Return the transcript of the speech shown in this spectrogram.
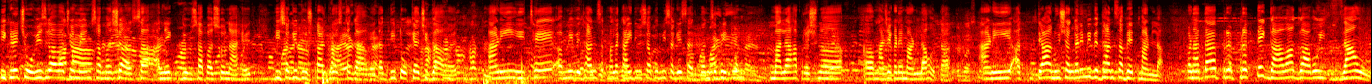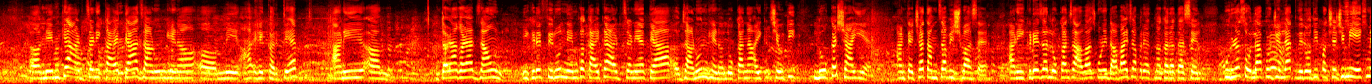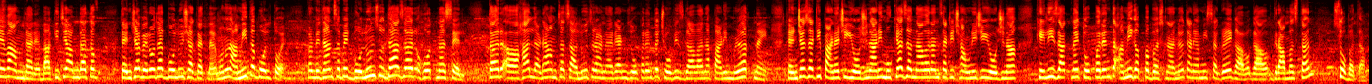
इकडे चोवीस गावाच्या मेन समस्या असा अनेक दिवसापासून आहेत. ही सगळी दुष्काळग्रस्त गाव आहेत अगदी टोक्याची गाव आहेत. आणि इथे मी विधान मला काही दिवसापूर्वी सगळे सरपंच भेटून मला हा प्रश्न माझ्याकडे मांडला होता. आणि त्या अनुषंगाने मी विधानसभेत मांडला. पण आता प्र प्रत्येक गावागावी जाऊन नेमक्या अडचणी काय त्या जाणून घेणं मी हा- हे करते आणि तळागळात जाऊन इकडे फिरून नेमकं काय काय अडचणी आहेत त्या जाणून घेणं. लोकांना ऐक शेवटी लोकशाही आहे आणि त्याच्यात आमचा विश्वास आहे. आणि इकडे जर लोकांचा आवाज कोणी दाबायचा प्रयत्न करत असेल पूर्ण सोलापूर जिल्ह्यात विरोधी पक्षाची मी एकमेव आमदार आहे. बाकीचे आमदार तर त्यांच्या विरोधात बोलू शकत नाही. म्हणून आम्ही तर बोलतो आहे पण विधानसभेत बोलूनसुद्धा जर होत नसेल तर हा लढा आमचा चालूच राहणार आहे आणि जोपर्यंत चोवीस गावांना पाणी मिळत नाही त्यांच्यासाठी पाण्याची योजना आणि मुक्या जनावरांसाठी छावणीची योजना केली जात नाही तोपर्यंत आम्ही गप्प बसणार नाहीत आणि आम्ही सगळे गाव गाव ग्रामस्थान सोबत आहोत.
